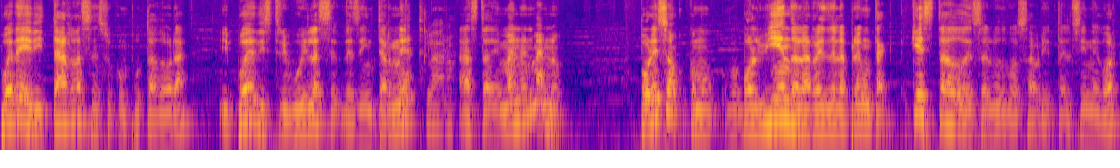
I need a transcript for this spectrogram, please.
puede editarlas en su computadora y puede distribuirlas desde internet Claro. hasta de mano en mano. Por eso, como volviendo a la raíz de la pregunta, ¿qué estado de salud goza ahorita el cine gore?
